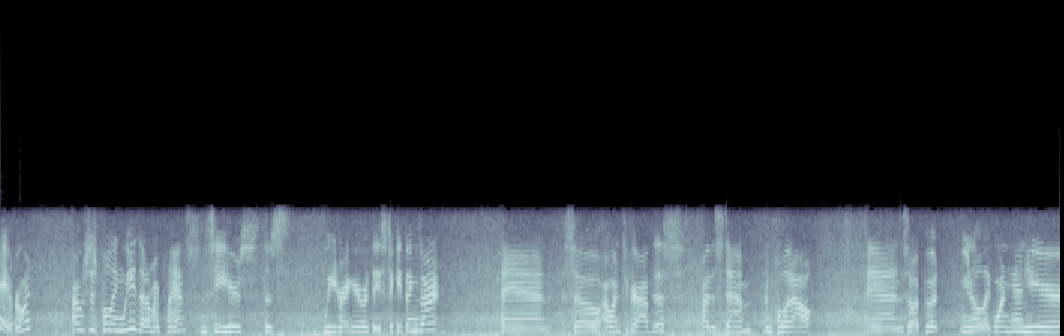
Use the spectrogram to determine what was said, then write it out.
Hey everyone, I was just pulling weeds out of my plants and see here's this weed right here with these sticky things on it. And so I went to grab this by the stem and pull it out. And so I put you know like one hand here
